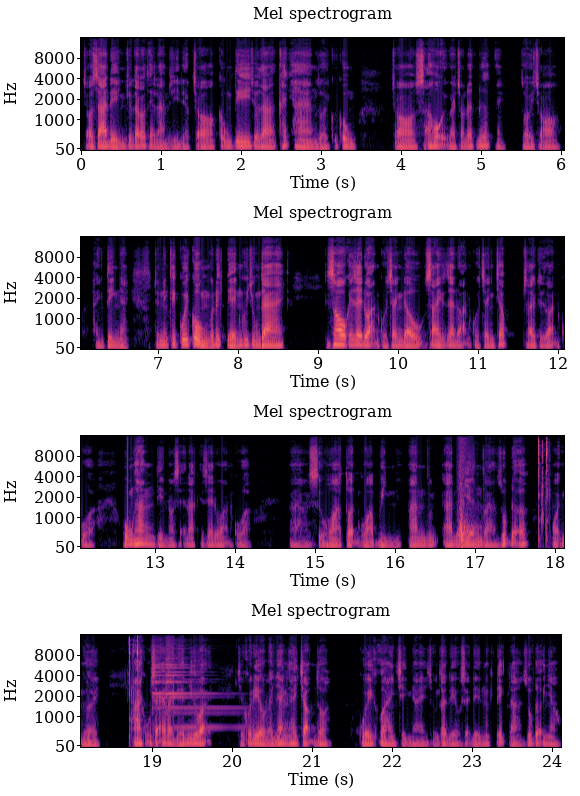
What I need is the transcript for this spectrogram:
cho gia đình chúng ta có thể làm gì được cho công ty cho ta khách hàng rồi cuối cùng cho xã hội và cho đất nước này rồi cho hành tinh này. Cho nên cái cuối cùng của đích đến của chúng ta ấy sau cái giai đoạn của tranh đấu sau cái giai đoạn của tranh chấp sau cái giai đoạn của hung hăng thì nó sẽ là cái giai đoạn của à, sự hòa thuận hòa bình an an nhiên và giúp đỡ mọi người. Ai cũng sẽ phải đến như vậy chỉ có điều là nhanh hay chậm thôi. Cuối của hành trình này chúng ta đều sẽ đến mục đích là giúp đỡ nhau.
